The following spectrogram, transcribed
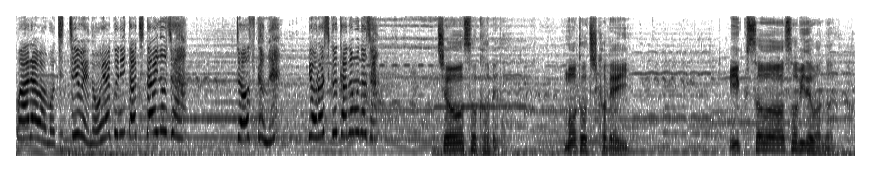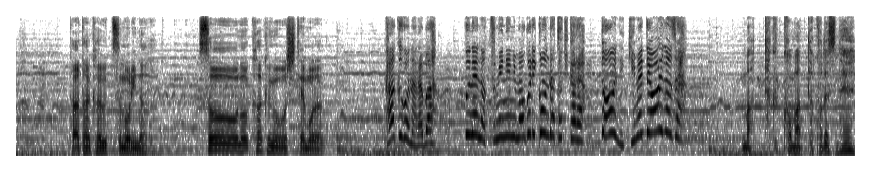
わらわも父上のお役に立ちたいのじゃ。ジョースカめよろしく頼むのじゃ。長宗我部だ。元近でいい。戦は遊びではない。戦うつもりなら相応の覚悟をしてもらう覚悟ならば船の積み荷に潜り込んだ時からとうに決めておるのじゃ。まったく困った子ですね。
